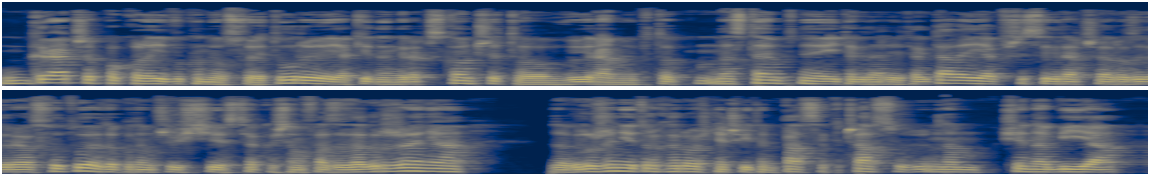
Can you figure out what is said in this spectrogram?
Gracze po kolei wykonują swoje tury, jak jeden gracz skończy, to wybieramy kto następny i tak dalej, i tak dalej. Jak wszyscy gracze rozegrają swoje tury, to potem oczywiście jest jakaś tam faza zagrożenia, zagrożenie trochę rośnie, czyli ten pasek czasu nam się nabija,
